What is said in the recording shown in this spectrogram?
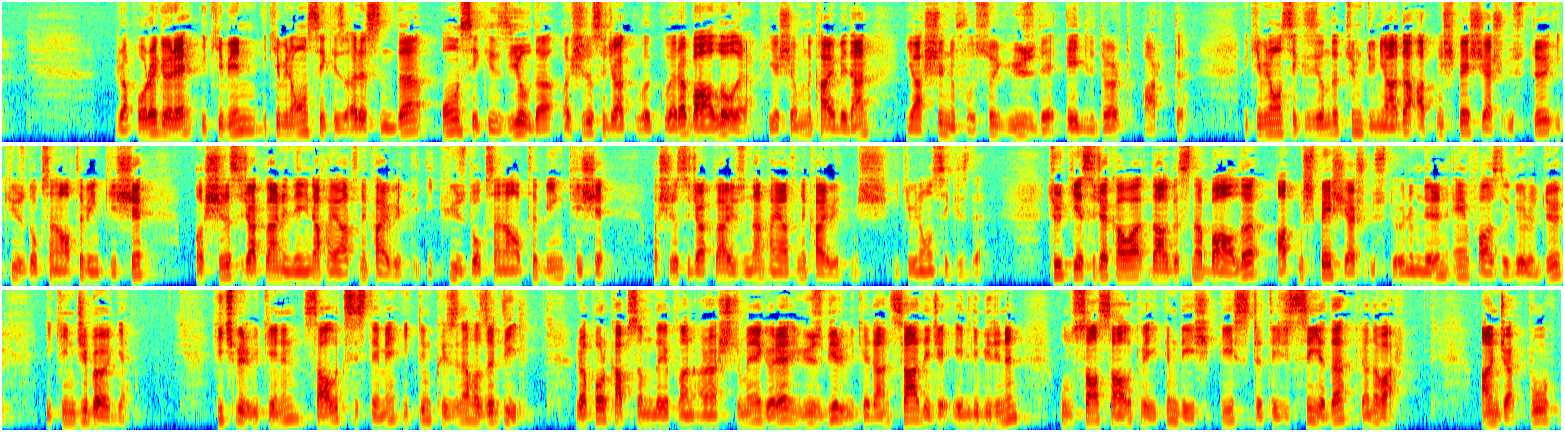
Rapora göre 2000-2018 arasında 18 yılda aşırı sıcaklıklara bağlı olarak yaşamını kaybeden yaşlı nüfusu %54 arttı. 2018 yılında tüm dünyada 65 yaş üstü 296 bin kişi aşırı sıcaklar nedeniyle hayatını kaybetti. 296 bin kişi aşırı sıcaklar yüzünden hayatını kaybetmiş 2018'de. Türkiye sıcak hava dalgasına bağlı 65 yaş üstü ölümlerin en fazla görüldüğü ikinci bölge. Hiçbir ülkenin sağlık sistemi iklim krizine hazır değil. Rapor kapsamında yapılan araştırmaya göre 101 ülkeden sadece 51'inin ulusal sağlık ve iklim değişikliği stratejisi ya da planı var. Ancak bu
